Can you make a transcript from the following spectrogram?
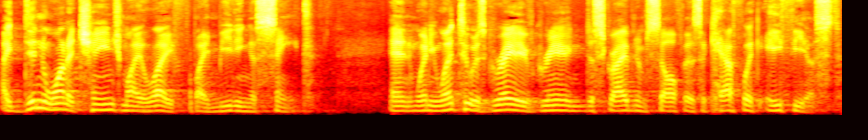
I didn't want to change my life by meeting a saint. And when he went to his grave, Greene described himself as a Catholic atheist.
